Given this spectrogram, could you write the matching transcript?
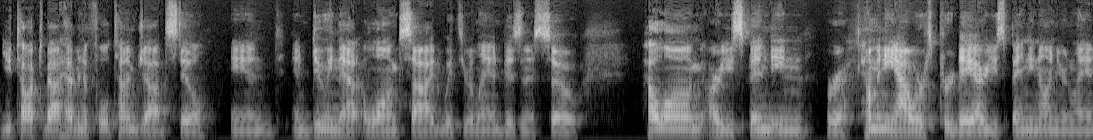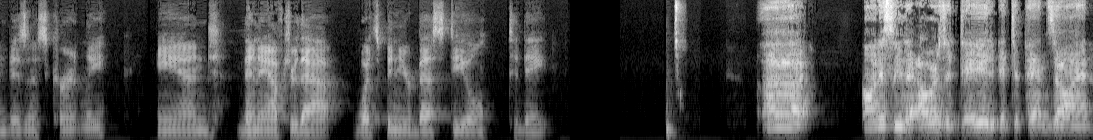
you talked about having a full time job still and and doing that alongside with your land business. So, how long are you spending, or how many hours per day are you spending on your land business currently? And then after that, what's been your best deal to date? Uh, honestly, the hours a day it, it depends on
